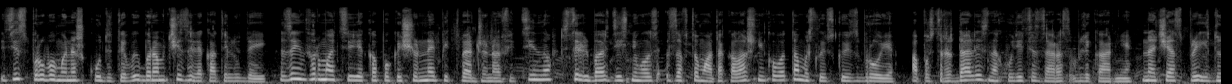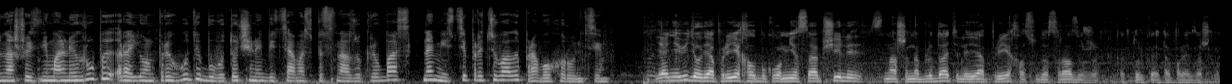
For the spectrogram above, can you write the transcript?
зі спробами нашкодити виборам чи залякати людей. За інформацією, яка поки що не підтверджена офіційно, стрільба здійснювалася з автомата Калашнікова та мисливської зброї. А постраждалі знаходяться зараз в лікарні. На час приїзду нашої знімальної групи район пригоди був оточений бійцями спецназу Кривбас. На місці працювали правоохоронці. Я не видел, я приехал, буквально мне сообщили, с наши наблюдатели, я приехал сюда сразу же, как только это произошло.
